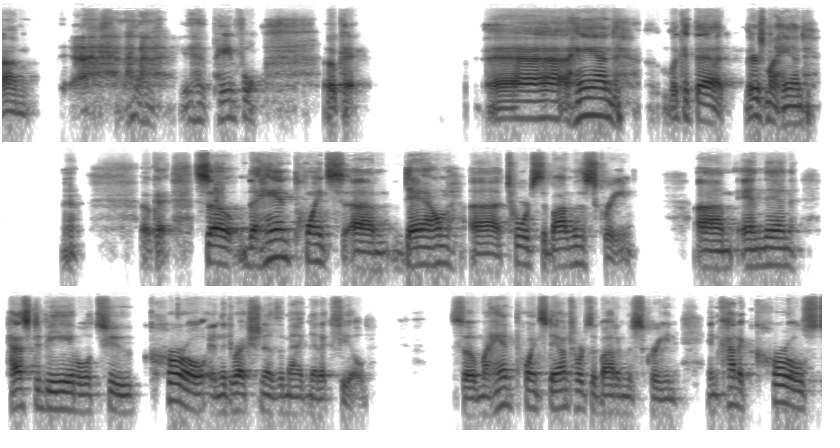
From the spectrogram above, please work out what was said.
Um, yeah, painful. Okay. Uh, hand, look at that. There's my hand. Yeah. Okay, so the hand points um, down uh, towards the bottom of the screen. Um, and then has to be able to curl in the direction of the magnetic field. So my hand points down towards the bottom of the screen and kind of curls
